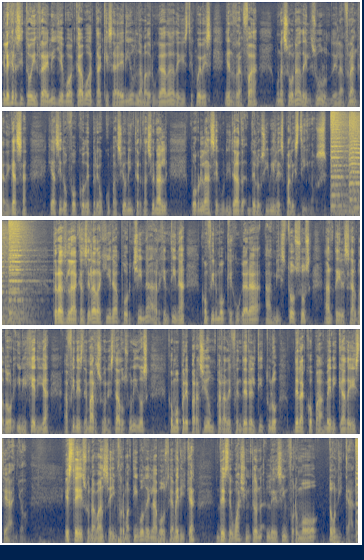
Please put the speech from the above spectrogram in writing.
El ejército israelí llevó a cabo ataques aéreos la madrugada de este jueves en Rafah, una zona del sur de la franja de Gaza que ha sido foco de preocupación internacional por la seguridad de los civiles palestinos. Tras la cancelada gira por China, Argentina confirmó que jugará amistosos ante El Salvador y Nigeria a fines de marzo en Estados Unidos como preparación para defender el título de la Copa América de este año. Este es un avance informativo de La Voz de América. Desde Washington les informó Tony Khan.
